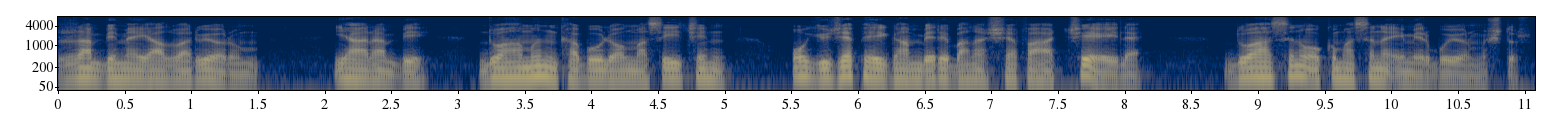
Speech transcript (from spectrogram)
Rabbime yalvarıyorum.'' Ya Rabbi, duamın kabul olması için o yüce peygamberi bana şefaatçi eyle. Duasını okumasına emir buyurmuştur.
